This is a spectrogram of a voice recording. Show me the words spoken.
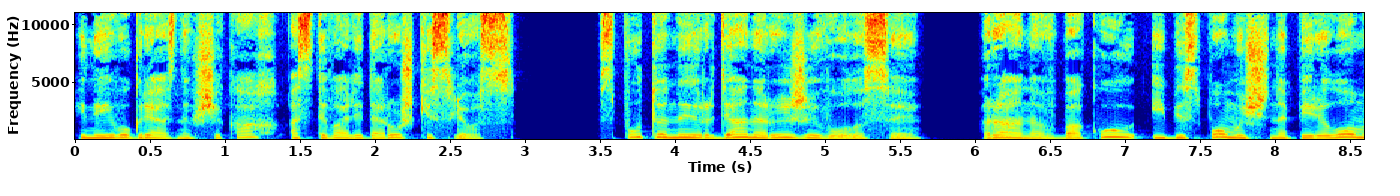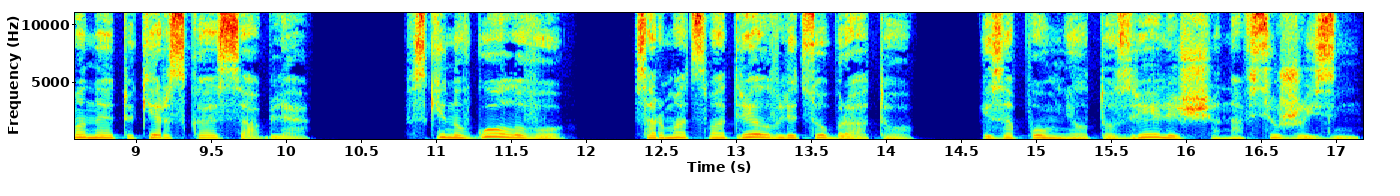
и на его грязных щеках остывали дорожки слез. Спутанные рдяно-рыжие волосы, рана в боку и беспомощно переломанная тукерская сабля. Вскинув голову, Сармат смотрел в лицо брату и запомнил то зрелище на всю жизнь.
